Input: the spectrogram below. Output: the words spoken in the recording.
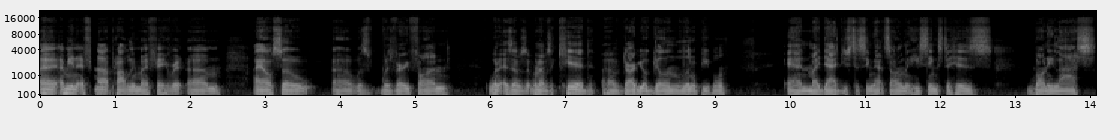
I, I, mean, if not probably my favorite. Um, I also uh, was was very fond when as I was when I was a kid of Darby O'Gill and the Little People, and my dad used to sing that song that he sings to his Bonnie Lass,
